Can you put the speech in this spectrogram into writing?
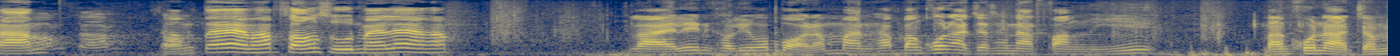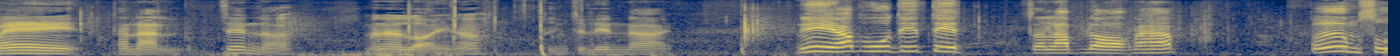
สามสองสองแต้มครับสองศูนย์หมายแรกครับ ลายเล่นเขาเรียกว่าบ่อน้ำมันครับ บางคนอาจจะถนัดฝั่งนี้ บางคนอาจจะไม่ถนัดเส้นเหรอ มันอร่อยเนาะ ถึงจะเล่นได้ นี่ครับภูติดติดสลับดอกนะครับ ปื้มสู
